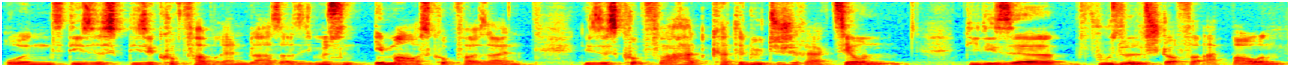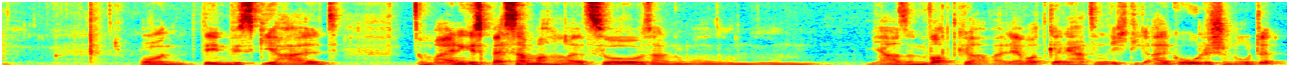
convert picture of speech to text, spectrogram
Und dieses, diese Kupferbrennblase, also die müssen immer aus Kupfer sein, dieses Kupfer hat katalytische Reaktionen, die diese Fuselstoffe abbauen und den Whisky halt um einiges besser machen als so, sagen wir mal, so ein ja, so ein Wodka, weil der Wodka, der hat so eine richtig alkoholische Note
